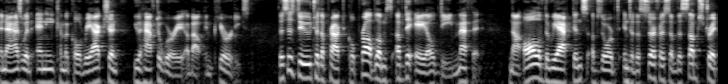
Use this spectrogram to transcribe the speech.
And as with any chemical reaction, you have to worry about impurities. This is due to the practical problems of the ALD method. Not all of the reactants absorbed into the surface of the substrate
